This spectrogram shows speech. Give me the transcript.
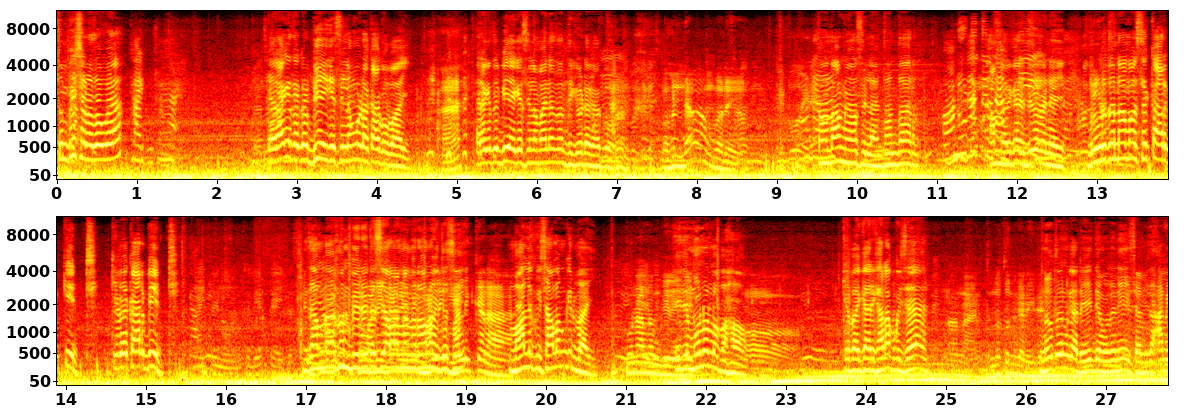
তুমি পিছনে যাও ভাই এর আগে তো বিয়ে গেছিলাম ওটা কাকু ভাই। হ্যাঁ? এর আগে তো বিয়ে গেছিলাম বাইনাজান থেকে ওটা কাকু। তখন আপনি আসছিলেন তখন তো আর আপনার গাড়ি দিবে নেই। ব্লুটুথের নাম আছে কারকিট। কি ভাই কারবিট? এই আমরা এখন বের হইতেছি আল্লাহর নামে রওনা হইতেছি। মালিক হইছে আলমগীর ভাই। কোন আলমগীর? এই যে কে ভাই গাড়ি খারাপ হইছে? নতুন গাড়ি। নতুন গাড়ি এই দেমতে নিয়েছি আমি আমি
